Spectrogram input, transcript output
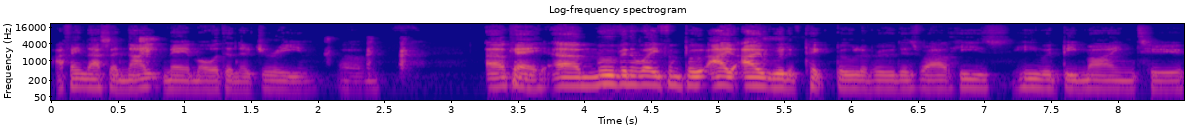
I think that's a nightmare more than a dream. Um, okay, um, moving away from Bou, I, I would have picked Boulahroud as well. He's he would be mine too.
